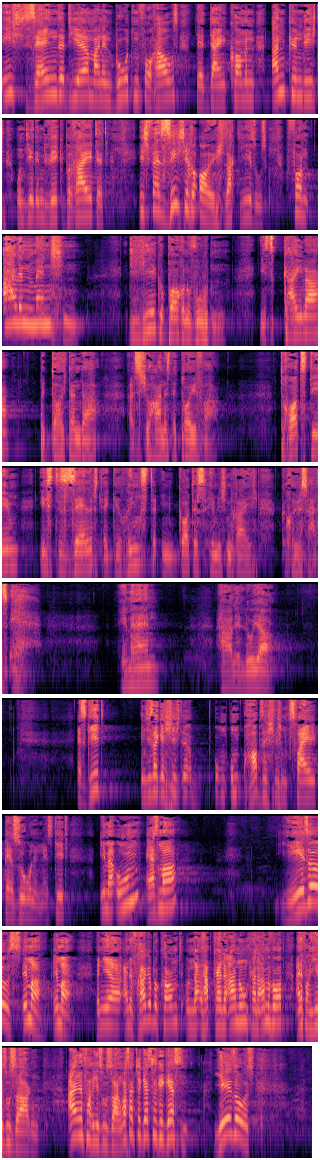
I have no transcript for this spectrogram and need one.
ich sende dir meinen Boten voraus, der dein Kommen ankündigt und dir den Weg bereitet. Ich versichere euch, sagt Jesus, von allen Menschen, die je geboren wurden, ist keiner bedeutender als Johannes der Täufer. Trotzdem ist selbst der Geringste in Gottes himmlischen Reich größer als er. Amen. Halleluja. Es geht in dieser Geschichte um, um, hauptsächlich um zwei Personen. Es geht immer um, erstmal, Jesus, immer, immer. Wenn ihr eine Frage bekommt und habt keine Ahnung, keine Antwort, einfach Jesus sagen. Einfach Jesus sagen. Was habt ihr gestern gegessen? Jesus.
